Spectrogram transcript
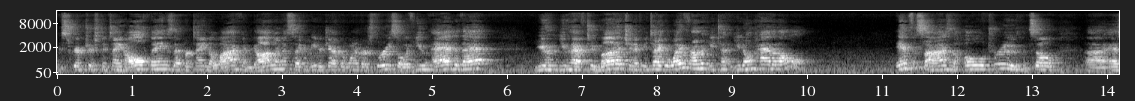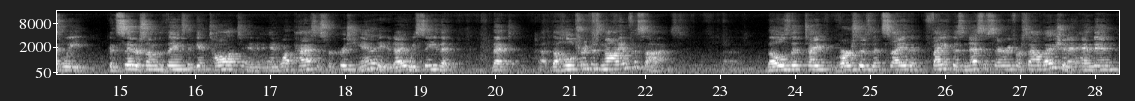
The Scriptures contain all things that pertain to life and godliness. 2 Peter chapter 1 and verse 3. So if you add to that, you, you have too much. And if you take away from it, you, you don't have it all. Emphasize the whole truth. And so uh, as we consider some of the things that get taught and, and what passes for Christianity today, we see that, that uh, the whole truth is not emphasized. Uh, those that take verses that say that faith is necessary for salvation and, and then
